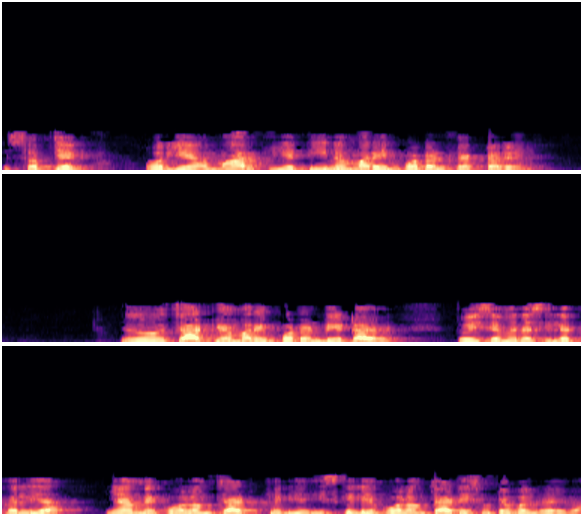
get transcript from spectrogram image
सब्जेक्ट और ये मार्क ये तीन हमारे इम्पोर्टेंट फैक्टर है। चार्ट के हमारे इम्पोर्टेंट डेटा है। तो इसे मैंने सिलेक्ट कर लिया। यहाँ में कॉलम चार्ट के लिए, इसके लिए कॉलम चार्ट ही सुटेबल रहेगा।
